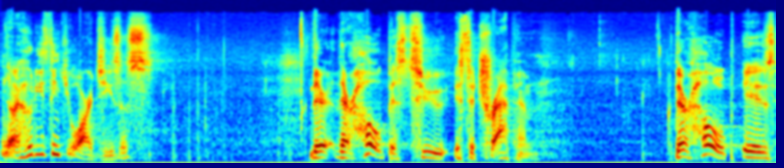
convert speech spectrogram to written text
No, who do you think you are, Jesus? Their, their hope is to, is to trap him. Their hope is,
